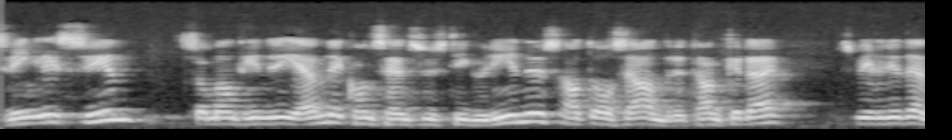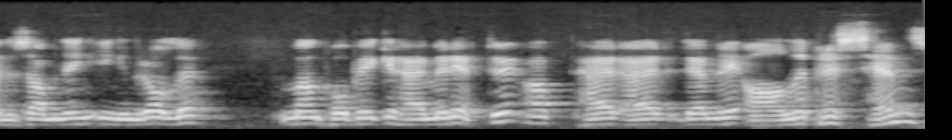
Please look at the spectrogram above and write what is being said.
Svinglis syn, som man finner igjen i konsensus tigurinus, at det også er andre tanker der, spiller i denne sammenheng ingen rolle. Man påpeker her med rette at her er den reale presens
